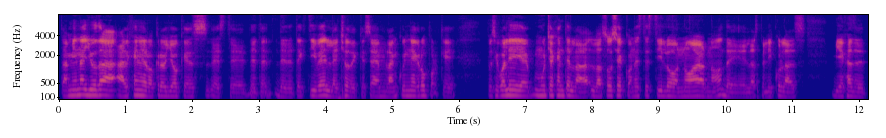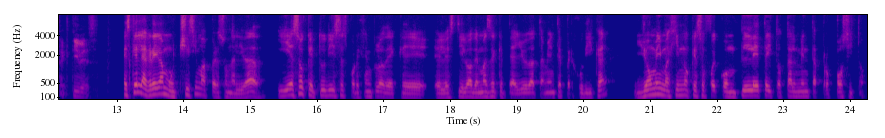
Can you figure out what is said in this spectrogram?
también ayuda al género, creo yo, que es este de, de detective, el hecho de que sea en blanco y negro, porque pues igual y eh, mucha gente lo asocia con este estilo noir, ¿no? De las películas viejas de detectives. Es que le agrega muchísima personalidad. Y eso que tú dices, por ejemplo, de que el estilo, además de que te ayuda, también te perjudica, yo me imagino que eso fue completa y totalmente a propósito.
